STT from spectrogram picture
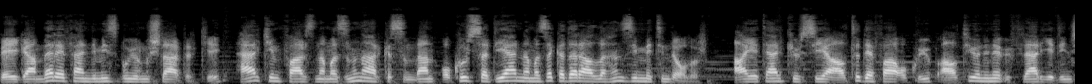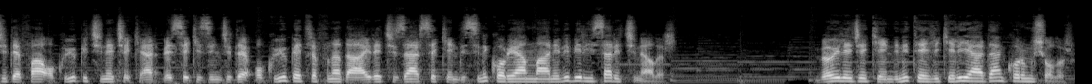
Peygamber Efendimiz buyurmuşlardır ki, her kim farz namazının arkasından okursa diğer namaza kadar Allah'ın zimmetinde olur. Ayetel Kürsi'yi 6 defa okuyup 6 yönüne üfler 7. defa okuyup içine çeker ve 8. de okuyup etrafına daire çizerse kendisini koruyan manevi bir hisar içine alır. Böylece kendini tehlikeli yerden korumuş olur.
